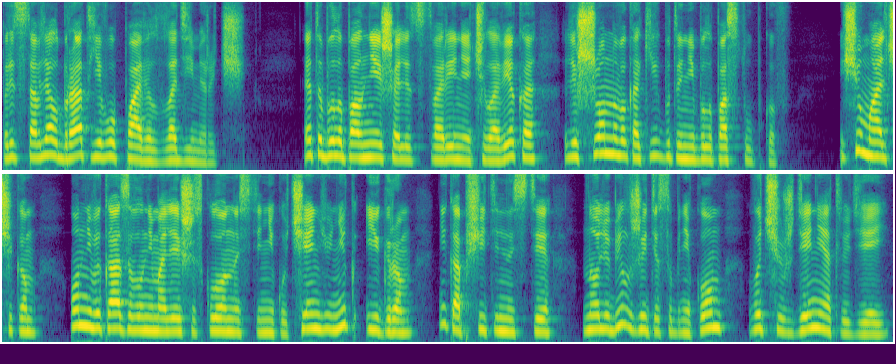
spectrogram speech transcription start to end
представлял брат его Павел Владимирович. Это было полнейшее олицетворение человека, лишенного каких бы то ни было поступков. Еще мальчиком он не выказывал ни малейшей склонности ни к учению, ни к играм, ни к общительности, но любил жить особняком в отчуждении от людей.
